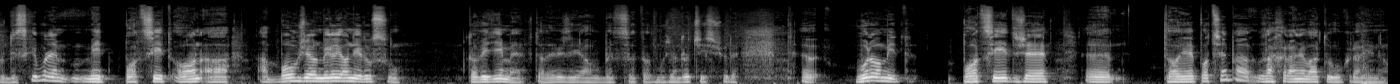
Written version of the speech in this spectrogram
vždycky bude mít pocit on a, a bohužel miliony Rusů to vidíme v televizi a vůbec se to můžeme dočíst všude, eh, budou mít pocit, že eh, to je potřeba zachraňovat tu Ukrajinu.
